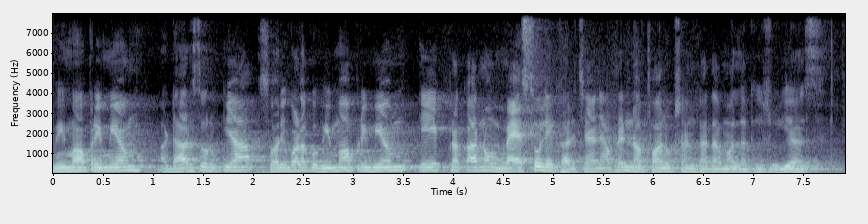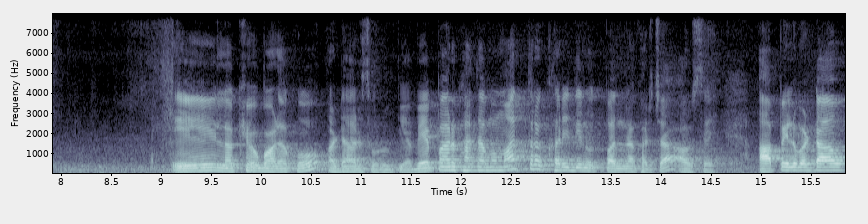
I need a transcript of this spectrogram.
વીમા પ્રીમિયમ અઢારસો રૂપિયા. સોરી બાળકો, વીમા પ્રીમિયમ એ એક પ્રકારનો મહેસૂલી ખર્ચ છે અને આપણે નફા નુકસાન ખાતામાં લખીશું. યસ એ લખ્યો બાળકો અઢારસો રૂપિયા. વેપાર ખાતામાં માત્ર ખરીદીનું ઉત્પાદનના ખર્ચા આવશે. આપેલ વટાવ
